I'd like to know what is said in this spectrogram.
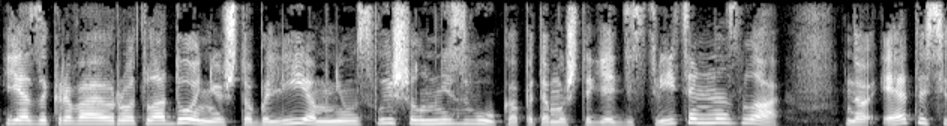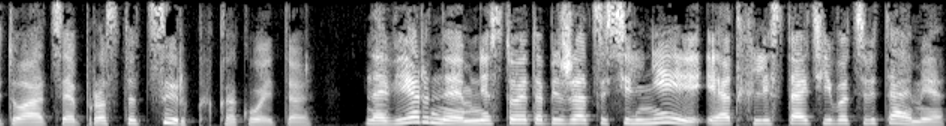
Я закрываю рот ладонью, чтобы Лиам не услышал ни звука, потому что я действительно зла. Но эта ситуация просто цирк какой-то. Наверное, мне стоит обижаться сильнее и отхлестать его цветами,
